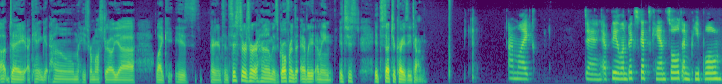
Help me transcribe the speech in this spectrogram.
update. I can't get home. He's from Australia. Like his parents and sisters are at home. His girlfriend's every. I mean, it's just it's such a crazy time. I'm like, dang, if the Olympics gets canceled and people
